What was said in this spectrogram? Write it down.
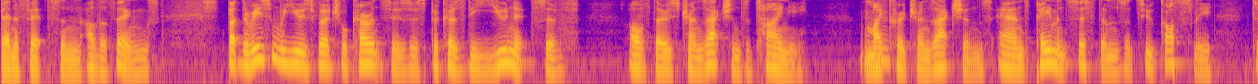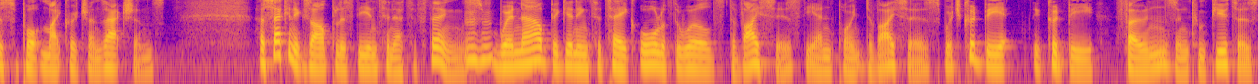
benefits and other things. But the reason we use virtual currencies is because the units of of those transactions are tiny, mm-hmm. microtransactions, and payment systems are too costly to support microtransactions. A second example is the Internet of Things. Mm-hmm. We're now beginning to take all of the world's devices, the endpoint devices, which could be it could be phones and computers,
